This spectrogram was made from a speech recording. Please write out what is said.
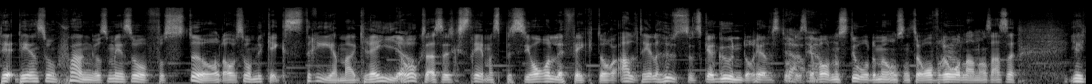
det, det är en sån genre som är så förstörd av så mycket extrema grejer Ja. också. Alltså extrema specialeffekter och allt, hela huset ska gå under helst och Ja, det ska ja. vara någon stor demon som står och vrålar någonstans. Alltså, jag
